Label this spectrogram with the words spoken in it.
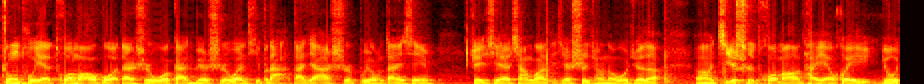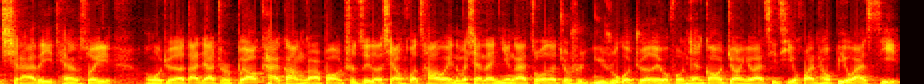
中途也脱毛过，但是我感觉是问题不大，大家是不用担心这些相关的一些事情的。我觉得，呃，即使脱毛，它也会有起来的一天。所以，我觉得大家就是不要开杠杆，保持自己的现货仓位。那么现在你应该做的就是，你如果觉得有风险高，将 USDT 换成 BUSD，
